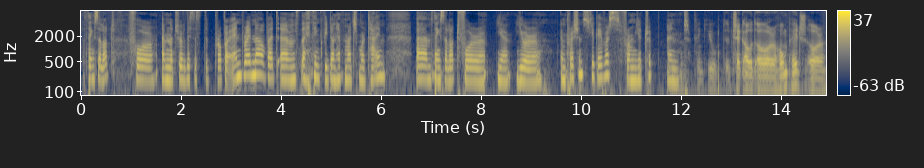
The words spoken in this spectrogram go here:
thanks a lot for. I'm not sure if this is the proper end right now, but um, I think we don't have much more time. Um, thanks a lot for yeah your impressions you gave us from your trip and Thank you. Check out our homepage, or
